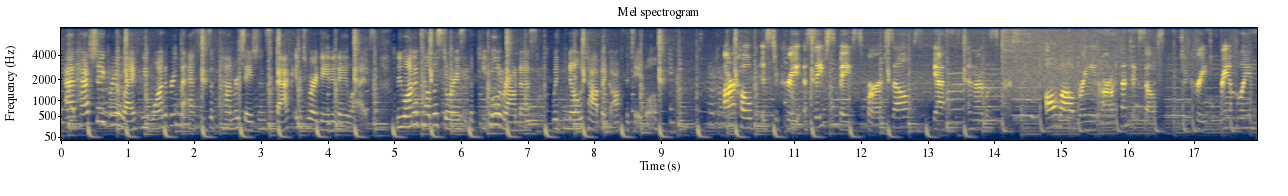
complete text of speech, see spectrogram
At hashtag real life, we want to bring the essence of conversations back into our day to day lives. We want to tell the stories of the people around us with no topic off the table. Our hope is to create a safe space for ourselves, guests, and our listeners, all while bringing our authentic selves to create rambling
